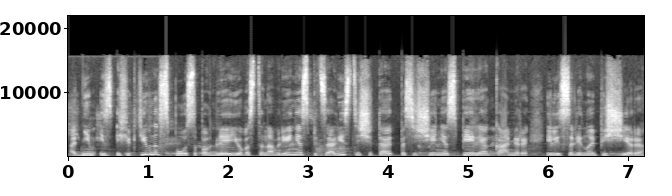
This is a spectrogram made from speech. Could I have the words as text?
Одним из эффективных способов для ее восстановления специалисты считают посещение спелеокамеры или соляной пещеры.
